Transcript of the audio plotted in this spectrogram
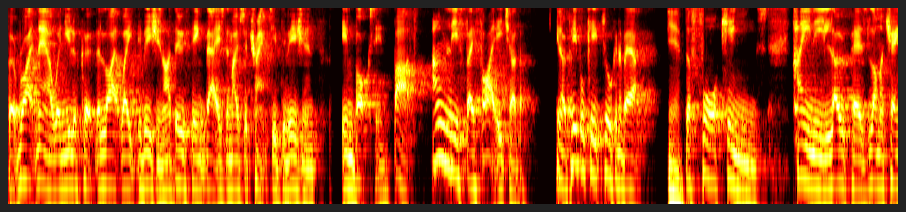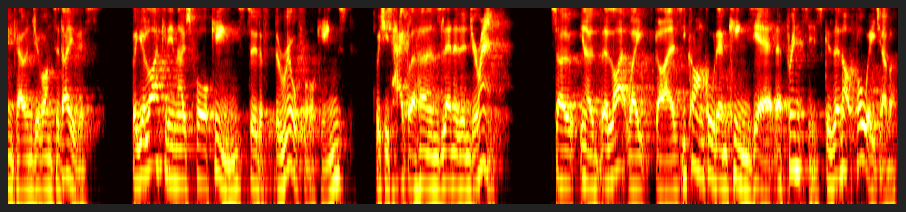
But right now, when you look at the lightweight division, I do think that is the most attractive division in boxing, but only if they fight each other. You know, people keep talking about Yeah. the four kings Haney, Lopez, Lomachenko, and Gervonta Davis. But you're likening those four kings to the, the real four kings, which is Hagler, Hearns, Leonard, and Duran. So, you know, the lightweight guys, you can't call them kings yet. They're princes because they're not for each other.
